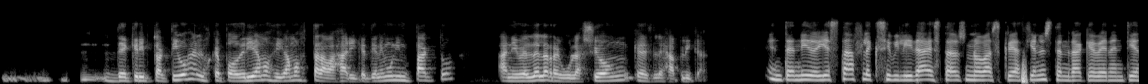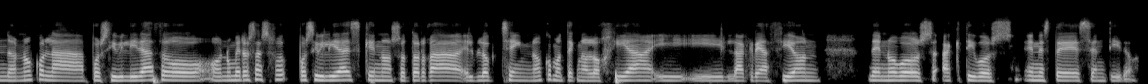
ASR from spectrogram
de criptoactivos en los que podríamos, digamos, trabajar y que tienen un impacto a nivel de la regulación que les aplica. Entendido. Y esta flexibilidad, estas nuevas creaciones tendrá que ver, entiendo, ¿no? con la posibilidad o, numerosas posibilidades que nos otorga el blockchain ¿no? como tecnología y, la creación de nuevos activos en este sentido.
